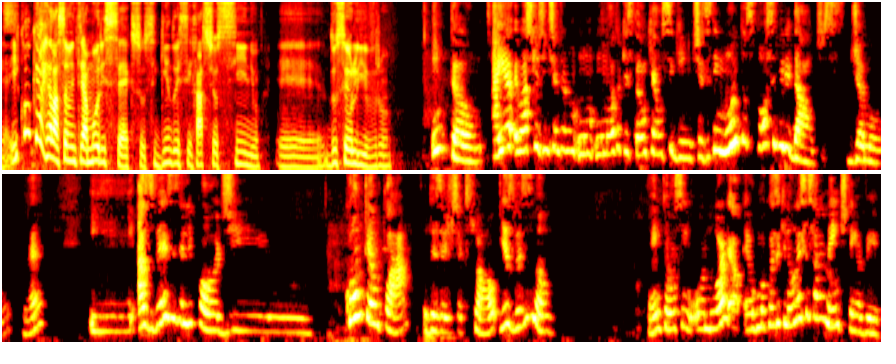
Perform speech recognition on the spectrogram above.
isso. E qual que é a relação entre amor e sexo, seguindo esse raciocínio é, do seu livro? Então, aí eu acho que a gente entra numa outra questão que é o seguinte: existem muitas possibilidades de amor, né? E às vezes ele pode contemplar o desejo sexual e às vezes não. Né? Então, assim, o amor é, é alguma coisa que não necessariamente tem a ver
